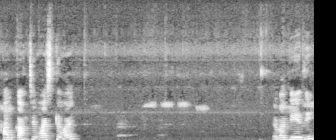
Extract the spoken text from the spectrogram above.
হালকা আঁচে ভাজতে হয়। এবার দিয়ে দিই।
